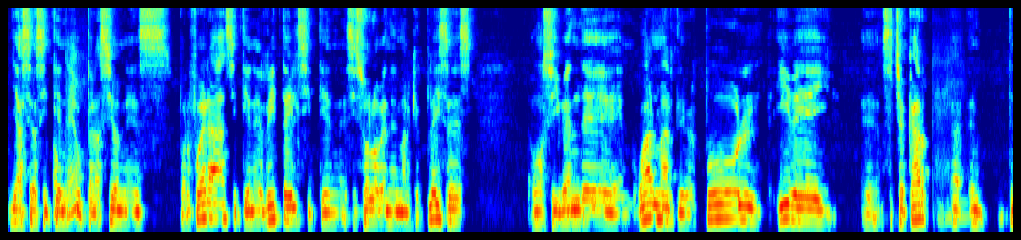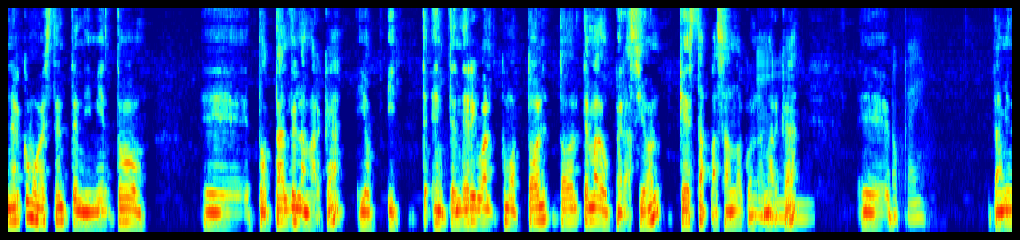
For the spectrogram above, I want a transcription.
Ya sea si tiene operaciones por fuera, si tiene retail, si tiene, si solo vende en marketplaces, o si vende en Walmart, Liverpool, eBay. Eh, checar, tener como este entendimiento total de la marca y, y entender igual como todo, todo el tema de operación, qué está pasando con la marca. Mm. Eh, también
